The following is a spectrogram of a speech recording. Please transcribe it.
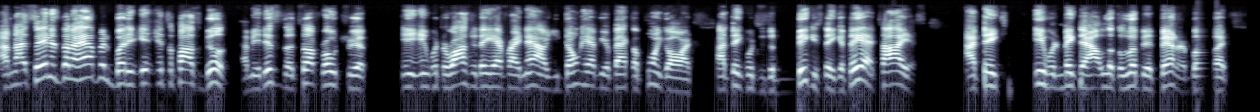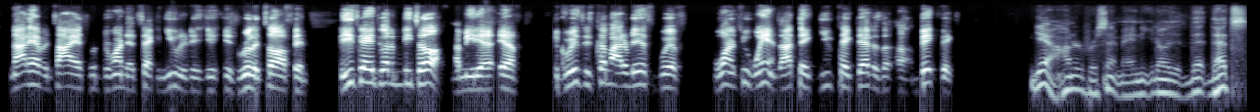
I'm not saying it's going to happen, but it, it, it's a possibility. I mean, this is a tough road trip, and, and, with the roster they have right now, you don't have your backup point guard. I think, which is the biggest thing. If they had Tyus, I think it would make the outlook a little bit better. But, but not having Tyus to run that second unit is, is really tough. And these games are going to be tough. I mean, if the Grizzlies come out of this with one or two wins, I think you take that as a, a big victory. Yeah, hundred percent, man. You know that that's.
